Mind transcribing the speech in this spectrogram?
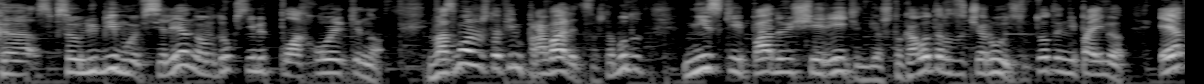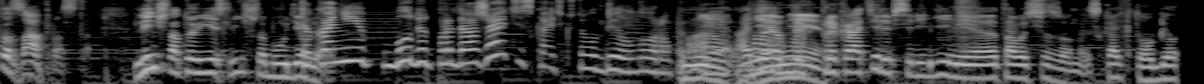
к, в свою любимую вселенную, он вдруг снимет плохое кино? Возможно, что фильм провалится, что будут низкие падающие рейтинги, что кого-то разочаруют, что кто-то не поймет. Это запросто. Линч на то и есть Линч, чтобы удивлять. Так они будут продолжать искать, кто убил Лору Пару? Нет, они Пару? Не. пр- прекратили в середине того сезона искать, кто убил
